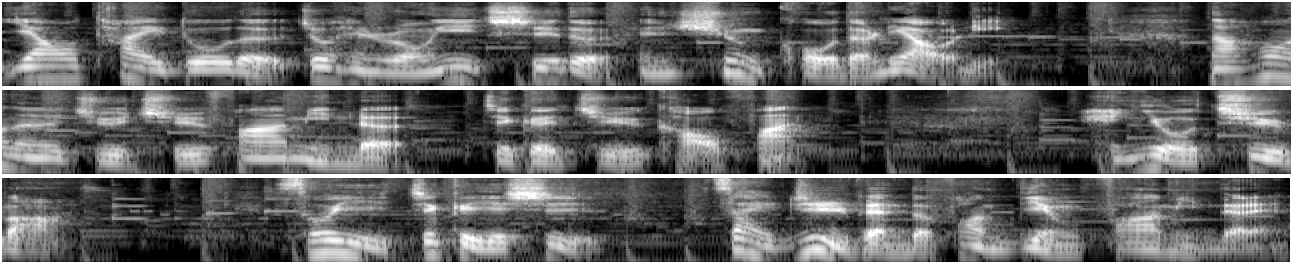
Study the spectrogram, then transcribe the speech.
要太多的，就很容易吃的、很顺口的料理。”然后呢，主厨发明了这个焗烤饭。很有趣吧？所以这个也是在日本的饭店发明的嘞，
